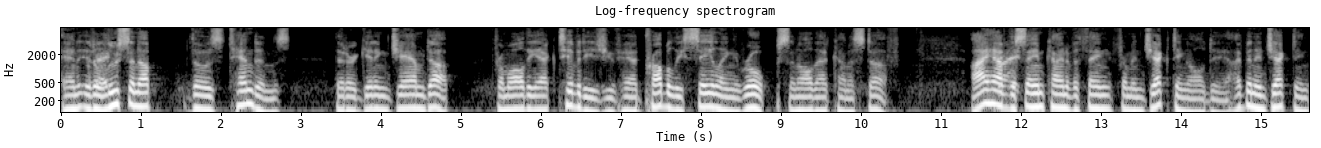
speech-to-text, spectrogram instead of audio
and it'll Okay. loosen up those tendons that are getting jammed up from all the activities you've had, probably sailing ropes and all that kind of stuff. I have Right. the same kind of a thing from injecting all day. I've been injecting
